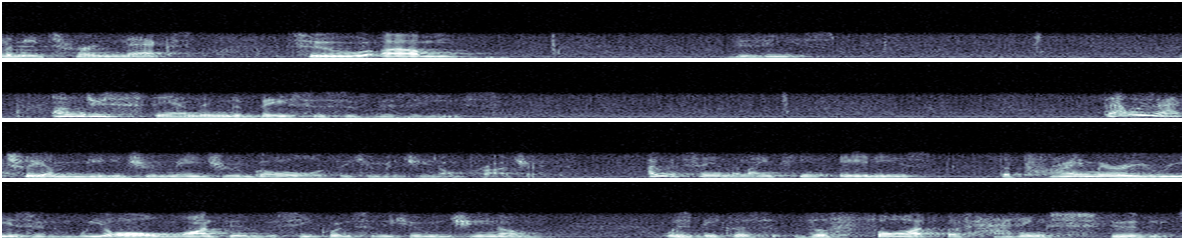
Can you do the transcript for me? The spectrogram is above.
let me turn next to um, disease. Understanding the basis of disease. That was actually a major, major goal of the Human Genome Project. I would say in the 1980s, the primary reason we all wanted the sequence of the human genome was because the thought of having students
